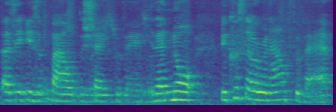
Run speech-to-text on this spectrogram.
as it is about the shape of it. They're not, because they're an alphabet,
